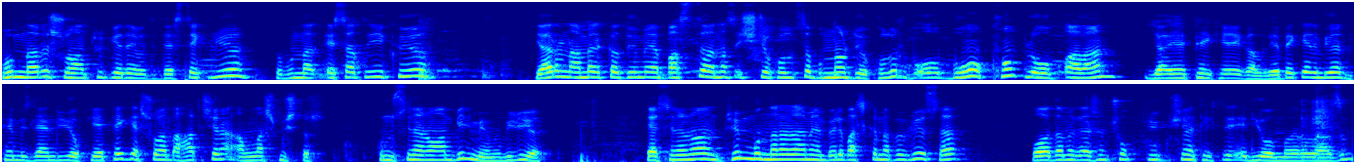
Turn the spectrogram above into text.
Bunları şu an Türkiye Devleti destekliyor ve bunlar Esad'ı yıkıyor. Yarın Amerika düğmeye bastığı nasıl iş yok olursa bunlar da yok olur. Bu, bu komple o alan ya YPG'ye kalır. YPG'nin bir yerden temizlendiği yok. YPG şu anda Hateşen'e anlaşmıştır. Bunu Sinan Oğan bilmiyor mu? Biliyor. Ya Sinan Oğan tüm bunlara rağmen böyle başkan yapabiliyorsa bu adamı gerçekten çok büyük şeyle tehdit ediyor olmaları lazım.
